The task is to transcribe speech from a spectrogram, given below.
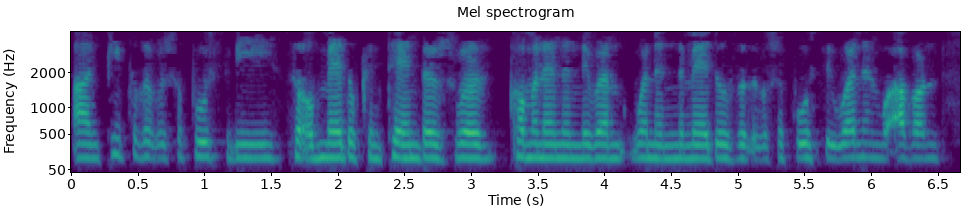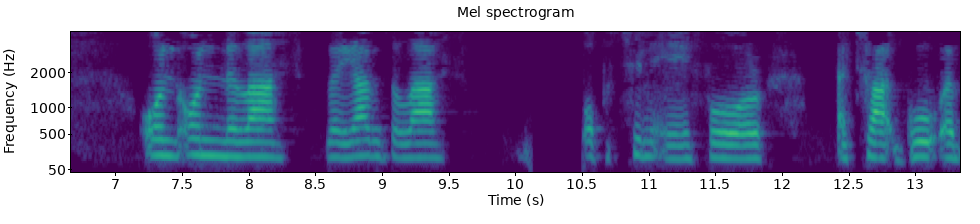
And people that were supposed to be sort of medal contenders were coming in and they weren't winning the medals that they were supposed to win and whatever. And on, on the last, like I was the last opportunity for a track go a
